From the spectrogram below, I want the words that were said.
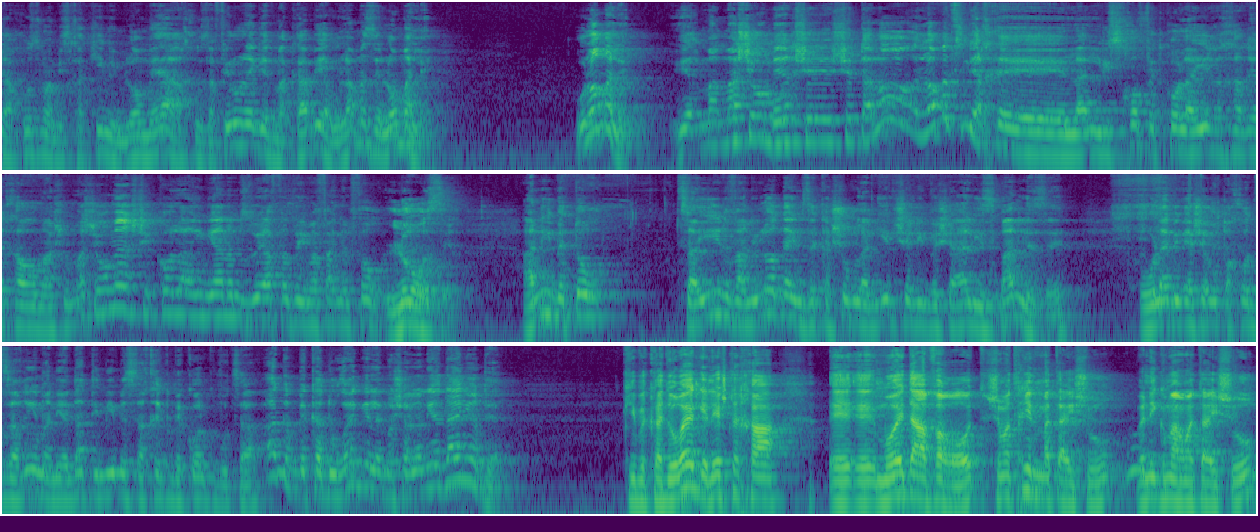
99% מהמשחקים, אם לא 100%, אפילו נגד מכבי, האולם הזה לא מלא. הוא לא מלא. מה שאומר ש, שאתה לא, לא מצליח אה, לסחוף את כל העיר אחריך או משהו, מה שאומר שכל העניין המזויף הזה עם הפיינל פור לא עוזר. אני בתור צעיר, ואני לא יודע אם זה קשור לגיל שלי ושהיה לי זמן לזה, או אולי בגלל שהיו פחות זרים, אני ידעתי מי משחק בכל קבוצה. אגב, בכדורגל למשל, אני עדיין יודע. כי בכדורגל יש לך אה, אה, מועד העברות, שמתחיל מתישהו ונגמר מתישהו,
